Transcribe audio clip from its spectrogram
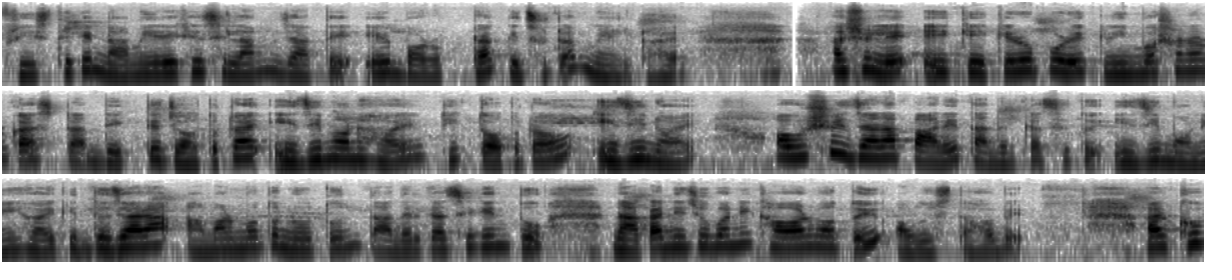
ফ্রিজ থেকে নামিয়ে রেখেছিলাম যাতে এর বরফটা কিছুটা মেল্ট হয়। আসলে এই কেকের ওপরে ক্রিম বসানোর কাজটা দেখতে যতটা ইজি মনে হয়, ঠিক ততটাও ইজি নয়। অবশ্যই যারা পারে তাদের কাছে তো ইজি মনেই হয়, কিন্তু যারা আমার মতো নতুন তাদের কাছে কিন্তু নাকা নিচুবানি খাওয়ার মতোই অবস্থা হবে। আর খুব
